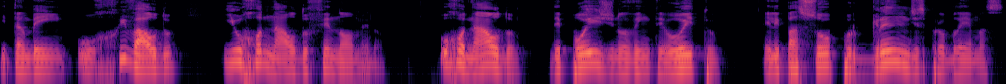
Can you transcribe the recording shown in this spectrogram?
E também o Rivaldo e o Ronaldo Fenômeno. O Ronaldo depois de 98, ele passou por grandes problemas,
